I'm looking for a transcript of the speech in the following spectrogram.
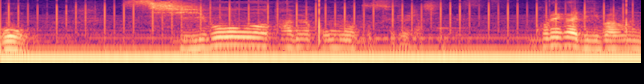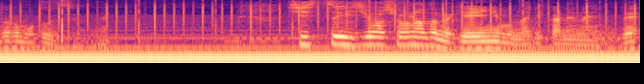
お脂肪を溜め込もうとするらしいんです。これがリバウンドのもとですよね。脂質異常症などの原因にもなりかねないので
